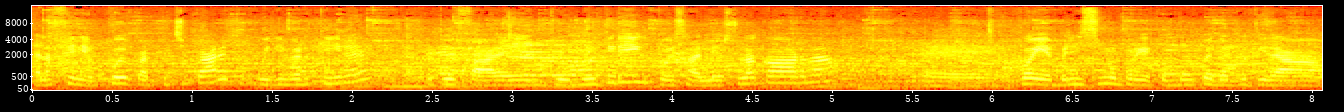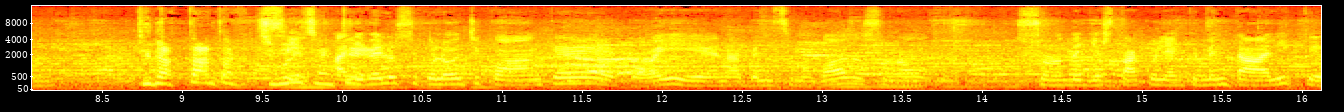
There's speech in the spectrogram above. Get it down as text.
E alla fine puoi partecipare, ti puoi divertire e puoi fare il tuo multirig, puoi salire sulla corda. E poi è bellissimo perché comunque dopo ti dà Ti dà tanta sicurezza sì, a livello psicologico anche poi è una bellissima cosa, sono, sono degli ostacoli anche mentali che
